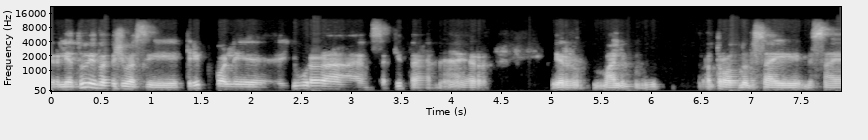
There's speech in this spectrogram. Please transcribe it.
Ir lietuviai važiuos į Tripolį, jūrą, visą kitą. Ne, ir, ir man atrodo visai, visai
